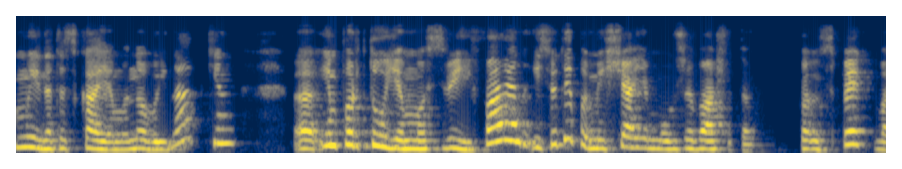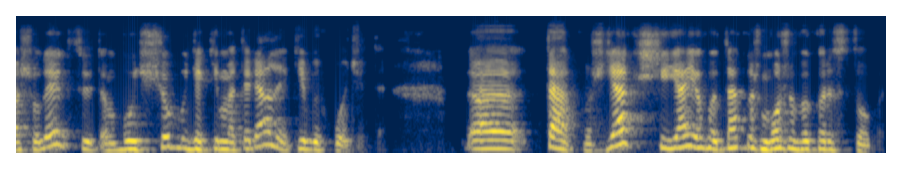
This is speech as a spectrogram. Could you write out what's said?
ми натискаємо новий напкін, е, імпортуємо свій файл і сюди поміщаємо вже вашу там конспект, вашу лекцію, там будь-що, будь-які матеріали, які ви хочете. Також, як ще я його також можу використовувати.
